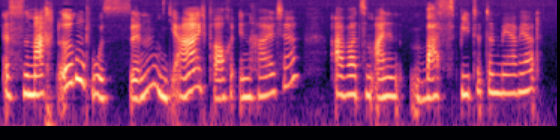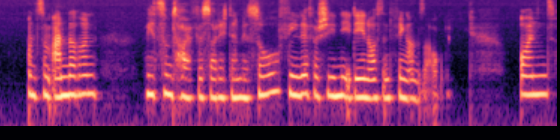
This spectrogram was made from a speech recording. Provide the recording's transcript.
es macht irgendwo Sinn, ja, ich brauche Inhalte, aber zum einen, was bietet denn Mehrwert? Und zum anderen, wie zum Teufel soll ich denn mir so viele verschiedene Ideen aus den Fingern saugen? Und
